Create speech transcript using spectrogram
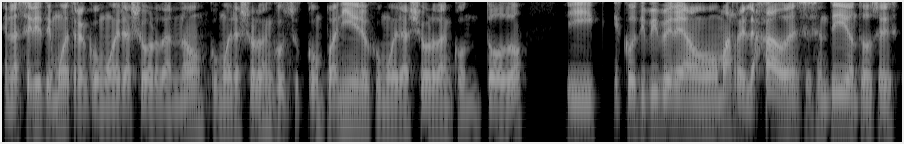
en la serie te muestran cómo era Jordan, ¿no? Cómo era Jordan con sus compañeros, cómo era Jordan con todo. Y Scottie Pippen era más relajado en ese sentido, entonces,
